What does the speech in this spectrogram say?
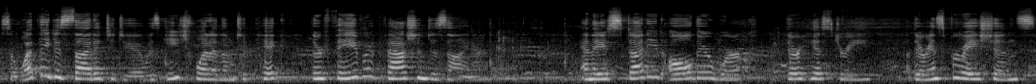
So what they decided to do was each one of them to pick their favorite fashion designer. And they studied all their work, their history, their inspirations,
